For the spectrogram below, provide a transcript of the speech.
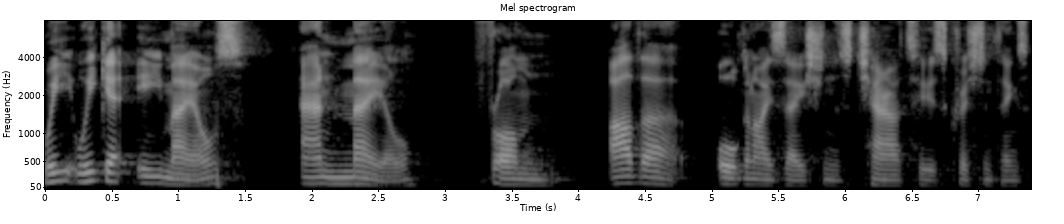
We, we get emails and mail from other organizations, charities, Christian things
